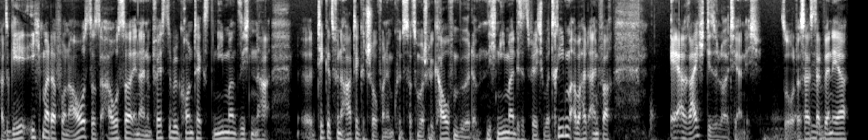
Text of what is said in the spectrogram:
Also gehe ich mal davon aus, dass außer in einem Festival-Kontext niemand sich äh, Tickets für eine Hardticket-Show von dem Künstler zum Beispiel kaufen würde. Nicht niemand ist jetzt vielleicht übertrieben, aber halt einfach, er erreicht diese Leute ja nicht. So, das heißt halt, mhm. wenn er,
